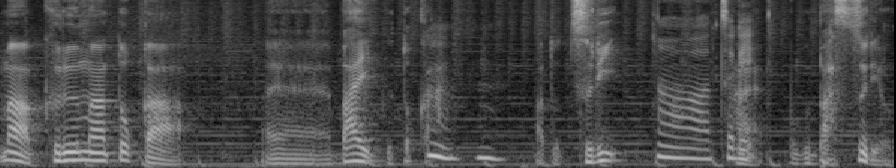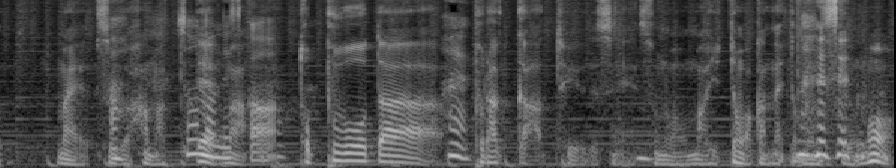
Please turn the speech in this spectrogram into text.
まあ、車とか、えー、バイクとか、うんうん、あと釣り。あ釣り、はい、僕バス釣りを前すぐハマっててまあ、トップウォータープラッガーというですね、はい、そのまあ、言っても分かんないと思うんですけども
